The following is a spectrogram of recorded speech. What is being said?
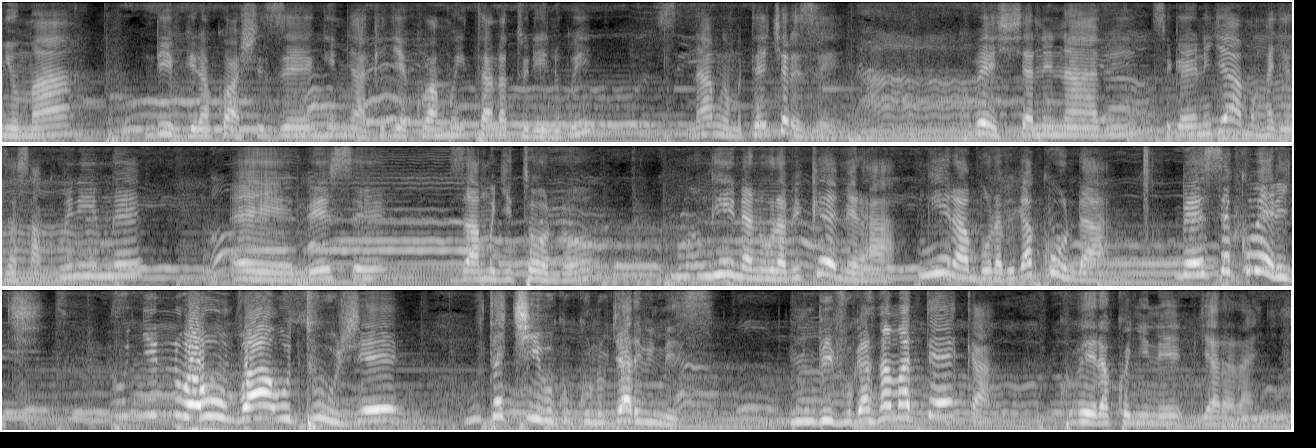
nyuma ndibwira ko hashize nk'imyaka igiye kuba nk'itandatu irindwi namwe mutekereze kubeshya ni nabi nsigaye ndyama nkageza saa kumi n'imwe eh, mbese za mu gitondo nkinanura bikemera nkirambura bigakunda mbese kubera iki? Nyine uba wumva utuje utakibuka ukuntu byari bimeze. Mbivuga nk'amateka kubera ko nyine byararangiye.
